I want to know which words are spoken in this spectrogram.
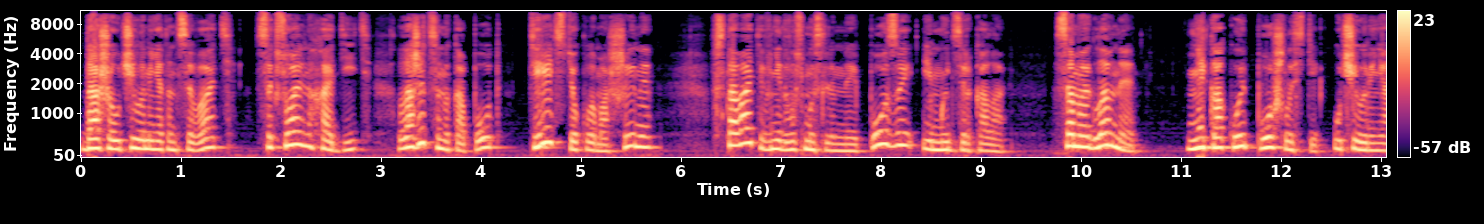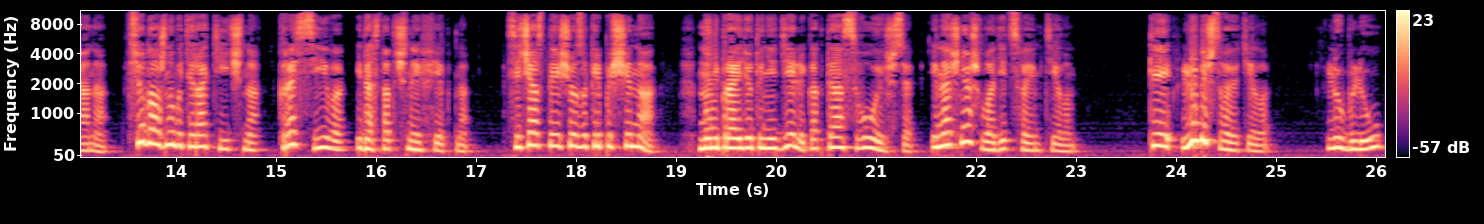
Даша учила меня танцевать, сексуально ходить, ложиться на капот, тереть стекла машины, вставать в недвусмысленные позы и мыть зеркала. Самое главное — «Никакой пошлости», — учила меня она. «Все должно быть эротично, красиво и достаточно эффектно. Сейчас ты еще закрепощена, но не пройдет и недели, как ты освоишься и начнешь владеть своим телом. Ты любишь свое тело?» «Люблю»,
